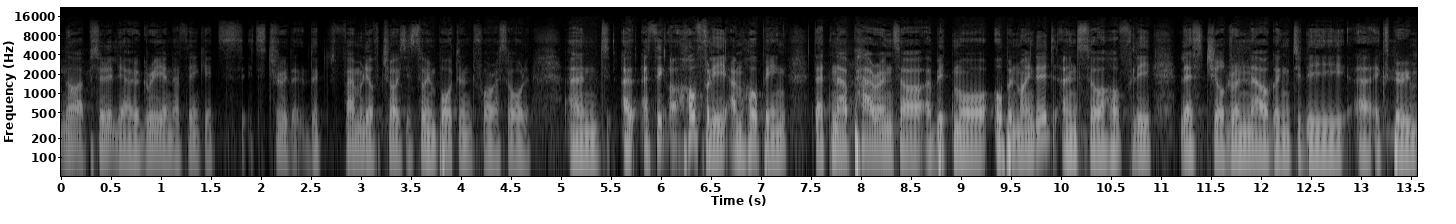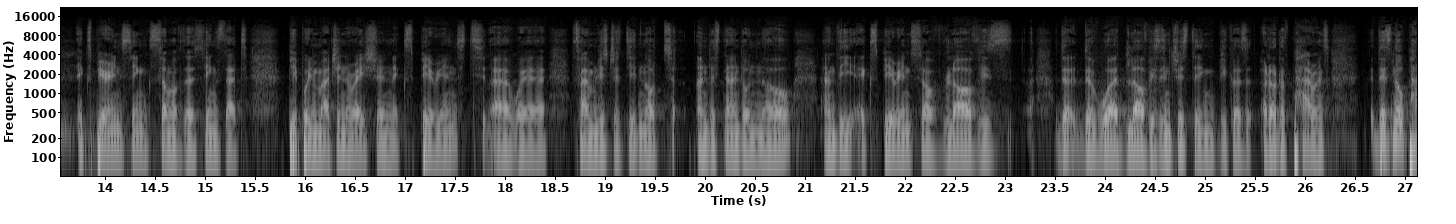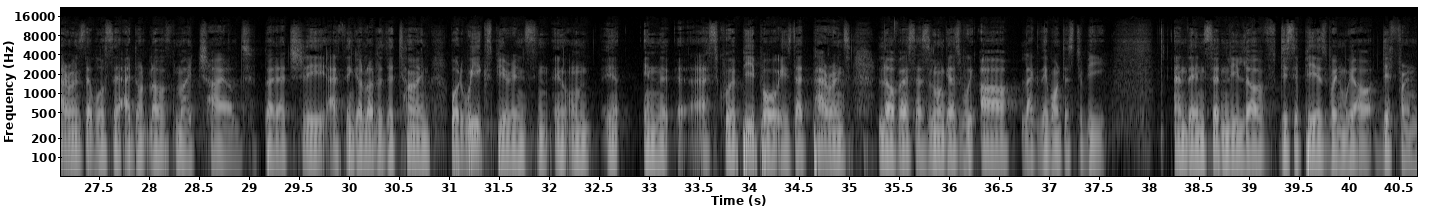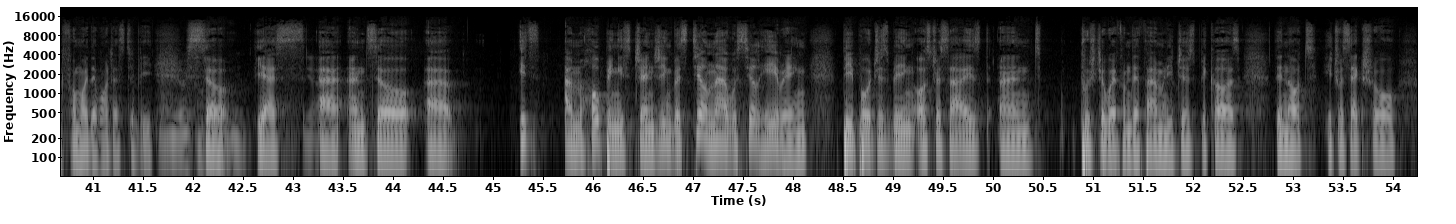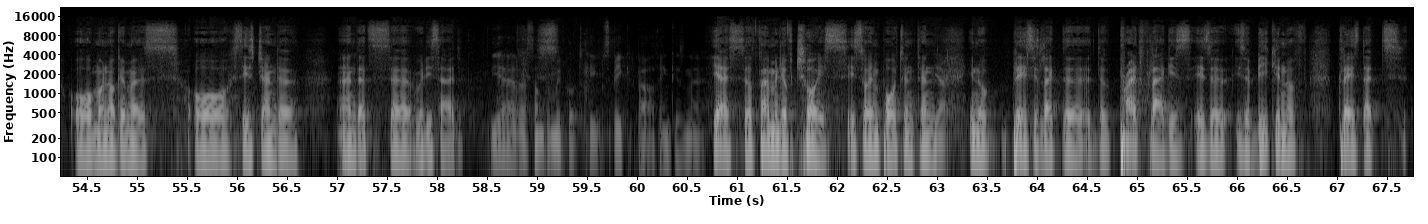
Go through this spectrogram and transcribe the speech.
No, absolutely, I agree, and I think it's it's true that the family of choice is so important for us all. And I, I think, uh, hopefully, I'm hoping that now parents are a bit more open-minded, and so hopefully less children now are going to be uh, exper- experiencing some of the things that people in my generation experienced, uh, where families just did not understand or know, and the experience of love is the the word love is interesting because a lot of parents there's no parents that will say I don't love my child, but actually I think a lot of the time what we experience in in, on, in, in uh, as queer people is that parents love us as long as we are like they want us to be. And then suddenly love disappears when we are different from what they want us to be. So yes, Yeah. uh, and so uh, it's. I'm hoping it's changing, but still now we're still hearing people just being ostracized and pushed away from their family just because they're not heterosexual or monogamous or cisgender, and that's uh, really sad. Yeah, that's something we've got to keep speaking about, I think, isn't it? Yes, so family of choice is so important, and Yeah. you know places like the the Pride flag is is a is a beacon of place that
